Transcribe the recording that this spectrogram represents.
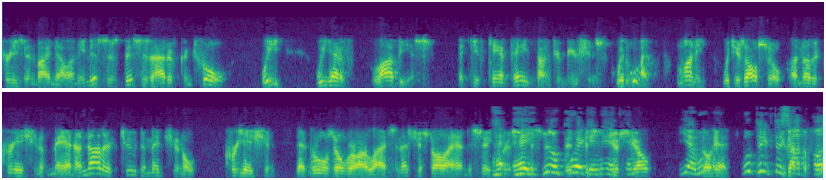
treason by now. I mean, this is this is out of control. We we have lobbyists that give campaign contributions with what? Money, which is also another creation of man, another two dimensional creation that rules over our lives. And that's just all I had to say, Chris. hey, This real this- quick, and- and- and- show. Yeah, we'll, Go ahead. We'll pick this up the on,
